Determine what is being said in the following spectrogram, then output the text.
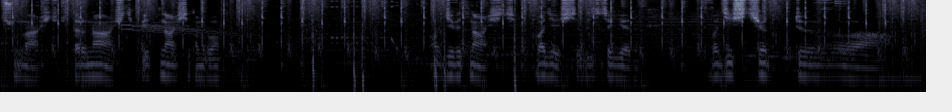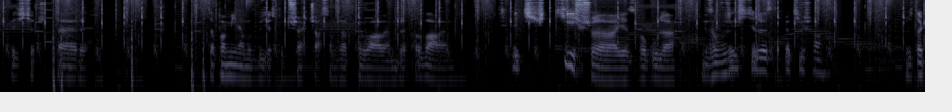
13, 14, 15 tam było. O, 19, 20, 21, 22, 24. Zapominam o 23 czasem, żartowałem, blefowałem. Cisza jest w ogóle. Zauważyliście, że jest taka cisza? Że tak,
